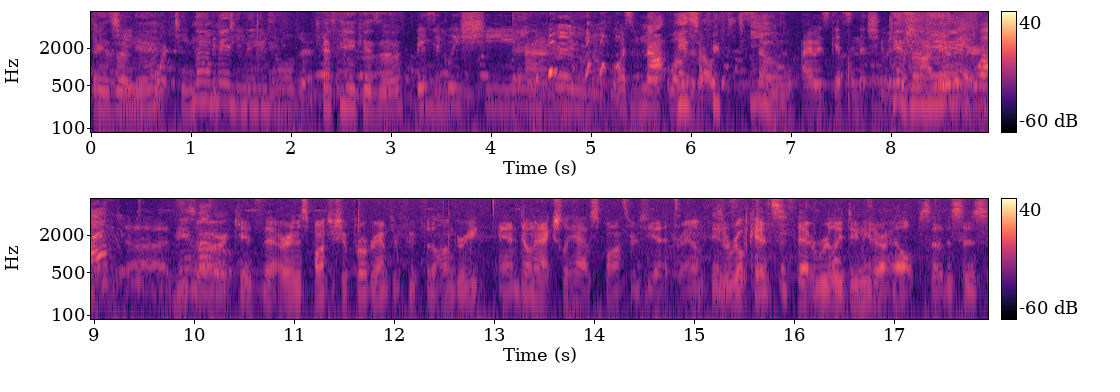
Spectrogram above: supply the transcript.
13, 14, 15 years old. Or Qu'est-ce qu'il y a, Keza? basically, she um, was not well He's developed, 15. so I was guessing that she was Kids not are here. very- Uh, these are kids that are in the sponsorship program through Food for the Hungry and don't actually have sponsors yet. These are real kids that really do need our help. So this is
